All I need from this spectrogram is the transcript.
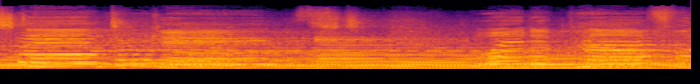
stand against. What a powerful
